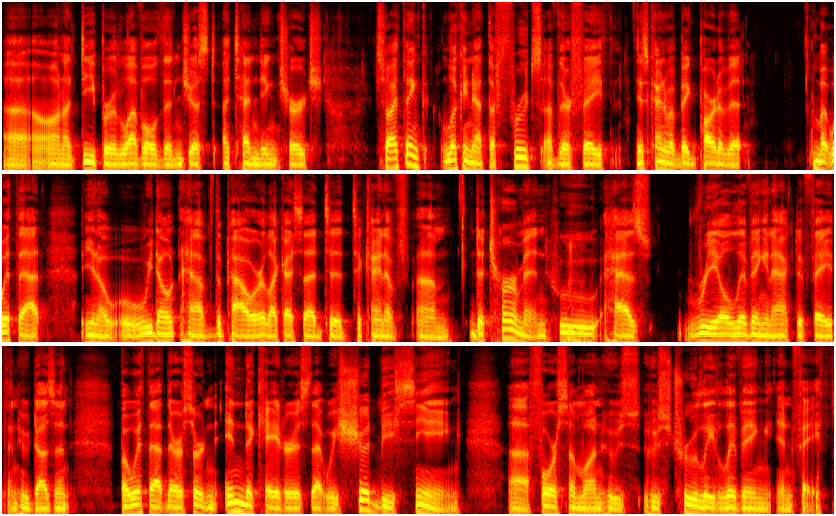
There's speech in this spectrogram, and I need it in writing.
uh, on a deeper level than just attending church? So I think looking at the fruits of their faith is kind of a big part of it. But with that, you know, we don't have the power, like I said, to to kind of um, determine who mm-hmm. has real living and active faith and who doesn't. But with that, there are certain indicators that we should be seeing uh, for someone who's who's truly living in faith.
